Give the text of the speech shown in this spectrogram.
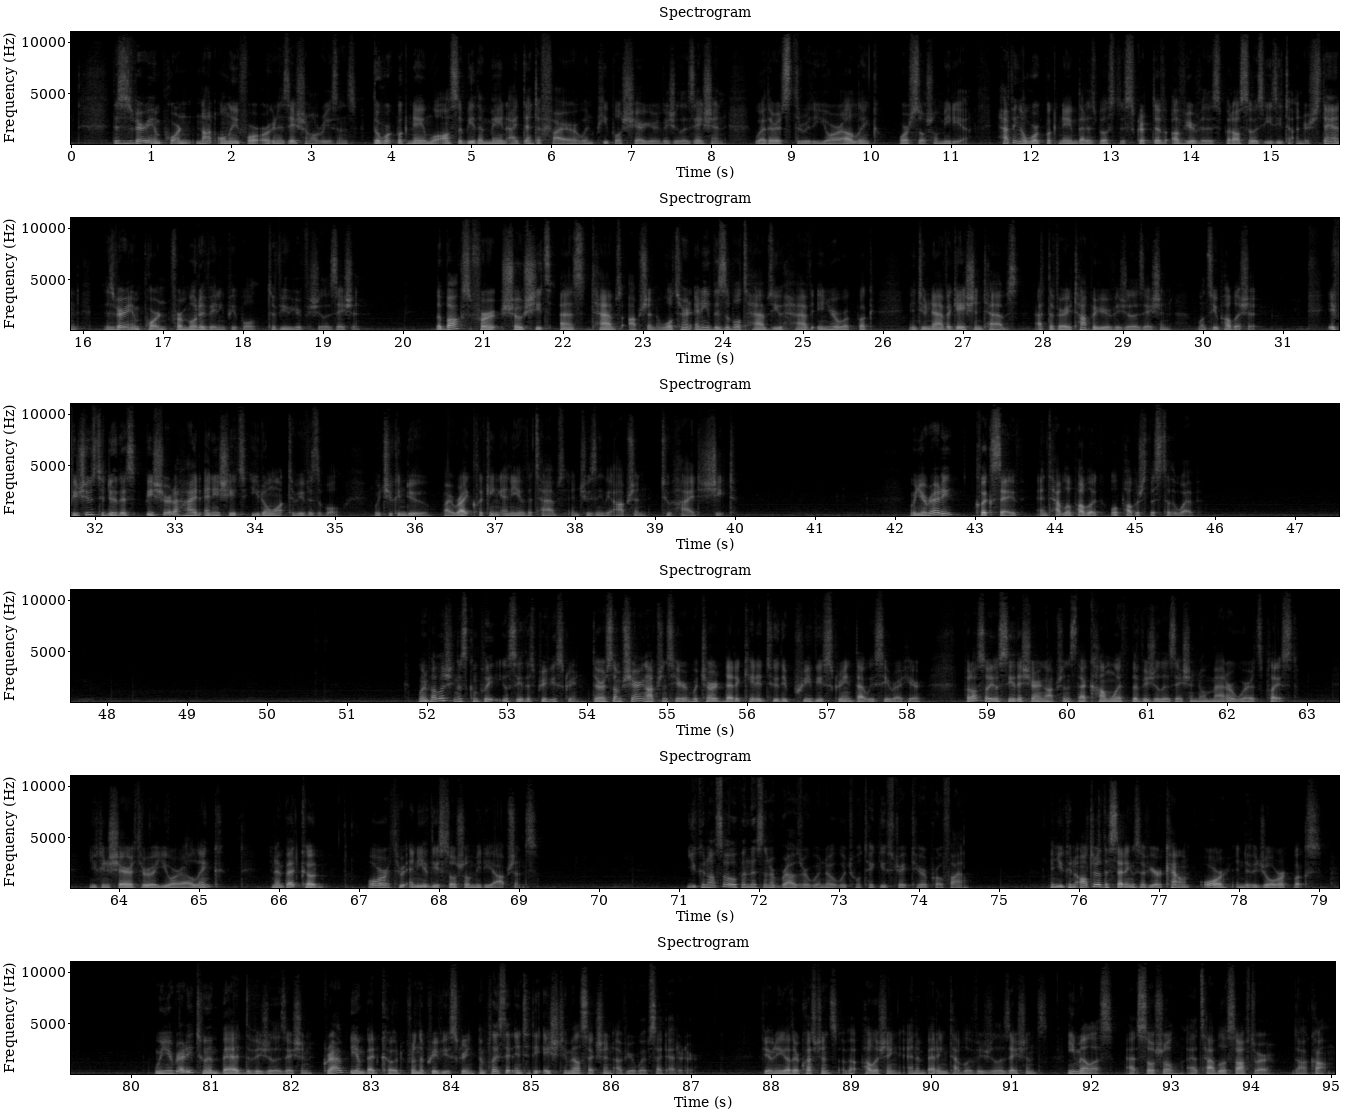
This is very important not only for organizational reasons, the workbook name will also be the main identifier when people share your visualization, whether it's through the URL link or social media. Having a workbook name that is both descriptive of your viz but also is easy to understand is very important for motivating people to view your visualization. The box for Show Sheets as Tabs option will turn any visible tabs you have in your workbook into navigation tabs at the very top of your visualization once you publish it. If you choose to do this, be sure to hide any sheets you don't want to be visible, which you can do by right-clicking any of the tabs and choosing the option to hide sheet. When you're ready, click Save, and Tableau Public will publish this to the web. When publishing is complete, you'll see this preview screen. There are some sharing options here which are dedicated to the preview screen that we see right here, but also you'll see the sharing options that come with the visualization no matter where it's placed. You can share through a URL link, an embed code, or through any of these social media options. You can also open this in a browser window which will take you straight to your profile. And you can alter the settings of your account or individual workbooks. When you're ready to embed the visualization, grab the embed code from the preview screen and place it into the HTML section of your website editor. If you have any other questions about publishing and embedding Tableau visualizations, email us at social at tableausoftware.com.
